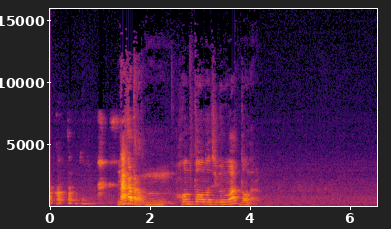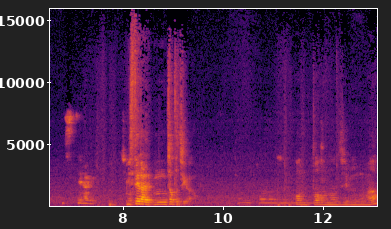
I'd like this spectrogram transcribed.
なかったことに。なかったことうん。本当の自分はどうなる？見捨てられる。見捨てられる。うんちょっと違う。本当の自分は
